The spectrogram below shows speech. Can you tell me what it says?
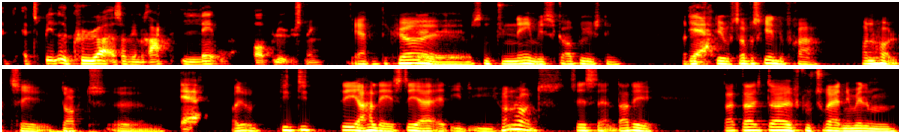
at, at spillet kører altså ved en ret lav opløsning. Ja, det kører øh, øh sådan en dynamisk opløsning. Og det, yeah. det er jo så forskelligt fra håndholdt til dogt. Øh, ja. Og det, de, det, jeg har læst, det er, at i, i håndholdt tilstand, der er det, der, der, der fluktuerer den imellem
